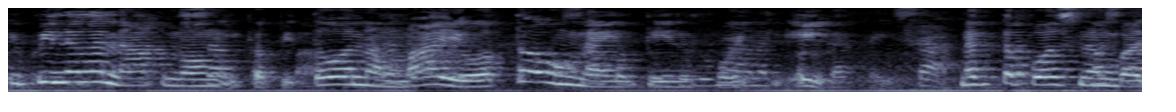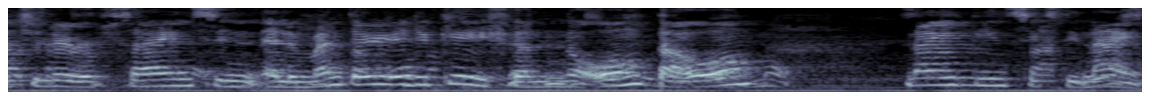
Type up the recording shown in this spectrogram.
ipinanganak noong ikapito ng Mayo taong 1948. Nagtapos ng Bachelor of Science in Elementary Education noong taong 1969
